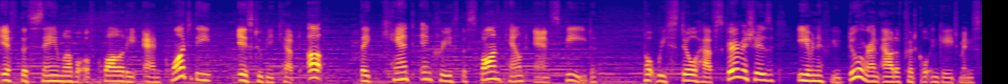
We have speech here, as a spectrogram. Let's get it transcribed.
if the same level of quality and quantity is to be kept up, they can't increase the spawn count and speed. But we still have skirmishes, even if you do run out of critical engagements.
